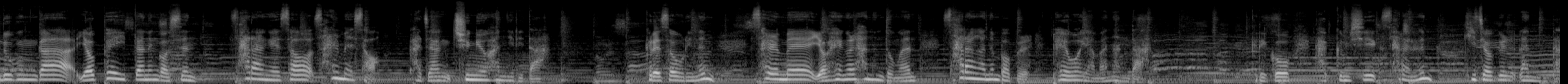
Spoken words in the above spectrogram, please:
누군가 옆에 있다는 것은 사랑에서 삶에서 가장 중요한 일이다. 그래서 우리는 삶의 여행을 하는 동안 사랑하는 법을 배워야만 한다. 그리고 가끔씩 사랑은 기적을 낳는다.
